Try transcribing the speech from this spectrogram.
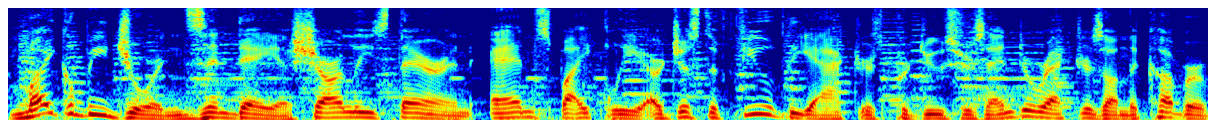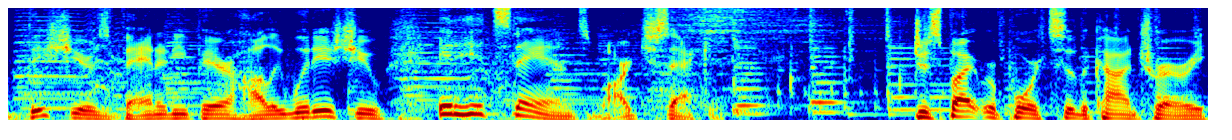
Michael B. Jordan, Zendaya, Charlize Theron, and Spike Lee are just a few of the actors, producers, and directors on the cover of this year's Vanity Fair Hollywood issue. It hits stands March 2nd. Despite reports to the contrary,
